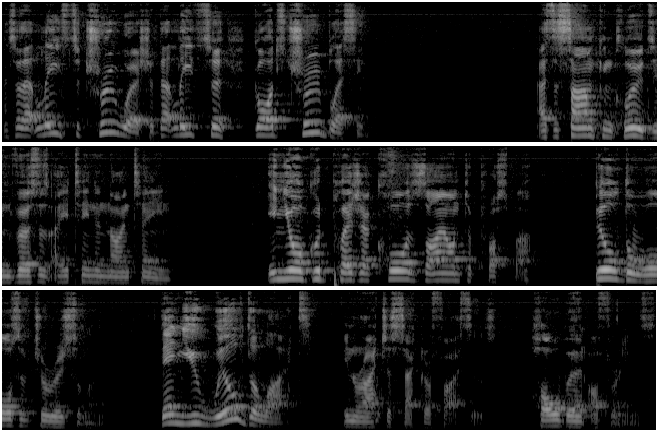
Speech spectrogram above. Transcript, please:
And so that leads to true worship, that leads to God's true blessing. As the psalm concludes in verses 18 and 19 In your good pleasure, cause Zion to prosper, build the walls of Jerusalem. Then you will delight in righteous sacrifices whole burnt offerings.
